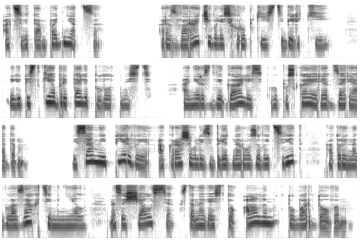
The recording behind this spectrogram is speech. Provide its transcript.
а цветам подняться. Разворачивались хрупкие стебельки, и лепестки обретали плотность. Они раздвигались, выпуская ряд за рядом. И самые первые окрашивались в бледно-розовый цвет, который на глазах темнел, насыщался, становясь то алым, то бордовым.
